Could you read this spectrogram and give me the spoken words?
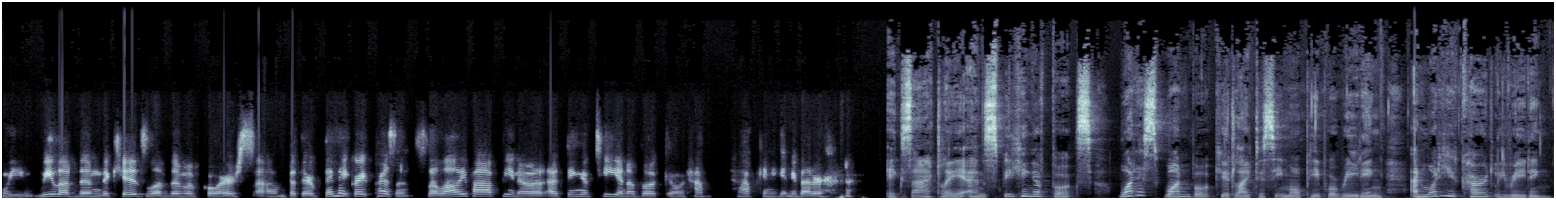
We we love them. The kids love them, of course, um, but they're they make great presents. The lollipop, you know, a thing of tea and a book. How how can you get any better? exactly. And speaking of books, what is one book you'd like to see more people reading, and what are you currently reading?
